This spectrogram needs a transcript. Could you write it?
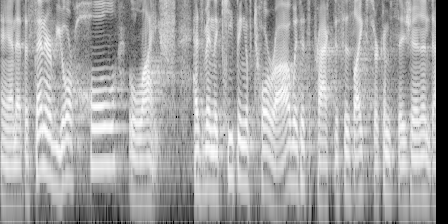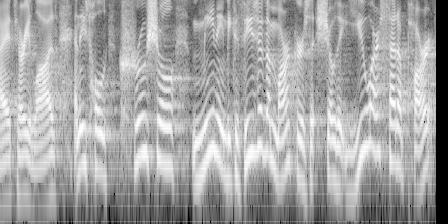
And at the center of your whole life has been the keeping of Torah with its practices like circumcision and dietary laws. And these hold crucial meaning because these are the markers that show that you are set apart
